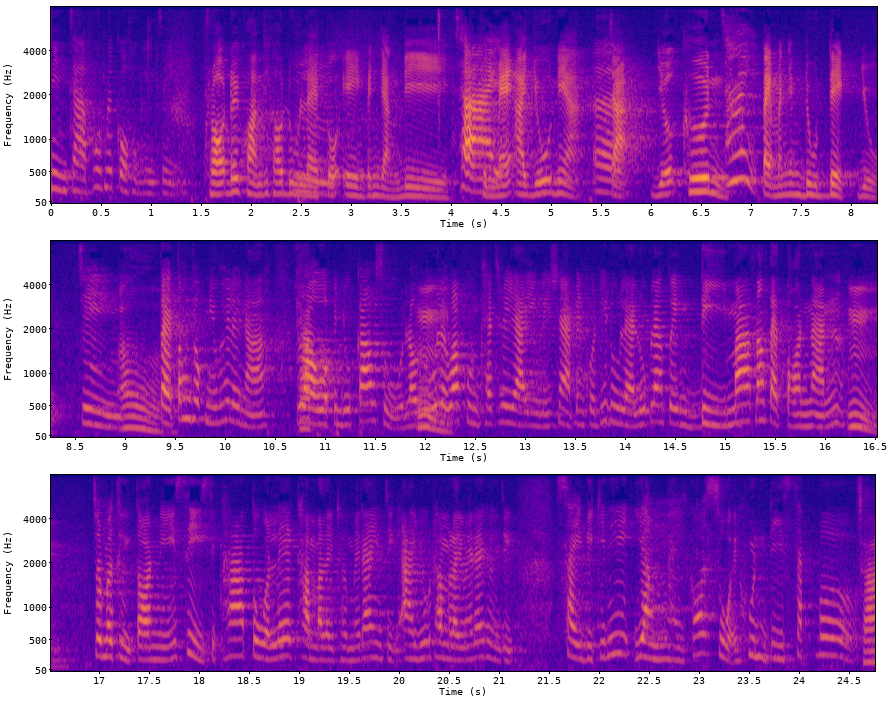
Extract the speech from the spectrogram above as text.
นินจาพูดไม่โกหกจริง เพราะด้วยความที่เขาดูแลอืมตัวเองเป็นอย่างดีใช่ถึงแม้อายุเนี่ยเออจะเยอะขึ้น ใช่ แต่มันยังดูเด็กอยู่ ๆ จริง เออ แต่ต้องยกนิ้วให้เลยนะ ครับเราอะเป็นยุค 90 เรารู้อืม เลยว่าคุณแคทริยาอังกฤษเนี่ยเป็นคนที่ดูแลรูปร่างตัวเองดีมากตั้งแต่ตอนนั้น อืม จนมาถึงตอนนี้ 45 ตัวเลขทำอะไรเธอไม่ได้จริงๆ อายุทำอะไรไม่ได้เธอจริงๆ ใส่บิกินี่ยังไงก็สวยหุ่นดีแซ่บเวอร์ใช่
